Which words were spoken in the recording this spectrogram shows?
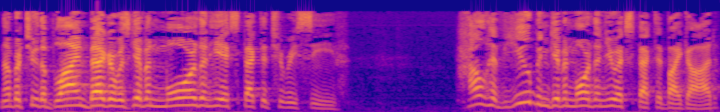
Number two, the blind beggar was given more than he expected to receive. How have you been given more than you expected by God?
